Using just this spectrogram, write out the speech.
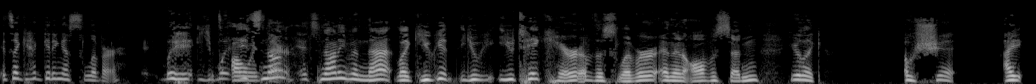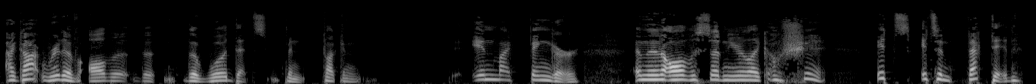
it's like getting a sliver But it- but it's not. there. It's not even that. Like you get you you take care of the sliver, and then all of a sudden you're like, oh shit, I I got rid of all the the the wood that's been fucking in my finger, and then all of a sudden you're like, oh shit, it's it's infected.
